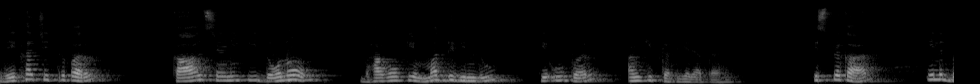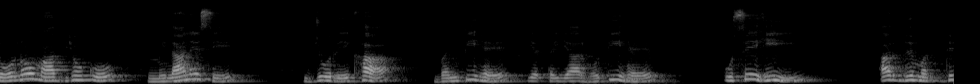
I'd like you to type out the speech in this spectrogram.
रेखा चित्र पर काल श्रेणी की दोनों भागों के मध्य बिंदु के ऊपर अंकित कर दिया जाता है। इस प्रकार इन दोनों माध्यों को मिलाने से जो रेखा बनती है या तैयार होती है, उसे ही अर्धमध्य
